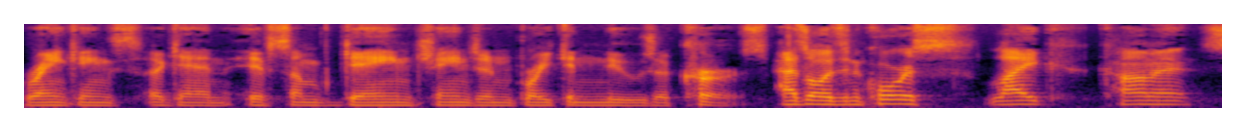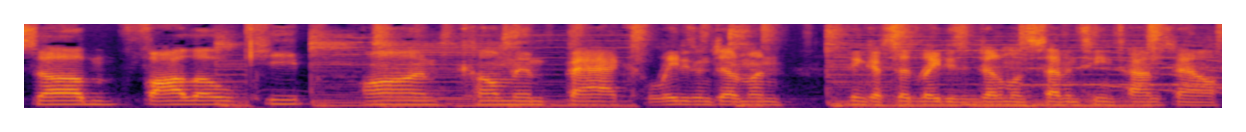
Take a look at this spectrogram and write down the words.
rankings again if some game changing breaking news occurs. As always, and of course, like, comment, sub, follow, keep on coming back. Ladies and gentlemen, I think I've said ladies and gentlemen 17 times now.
